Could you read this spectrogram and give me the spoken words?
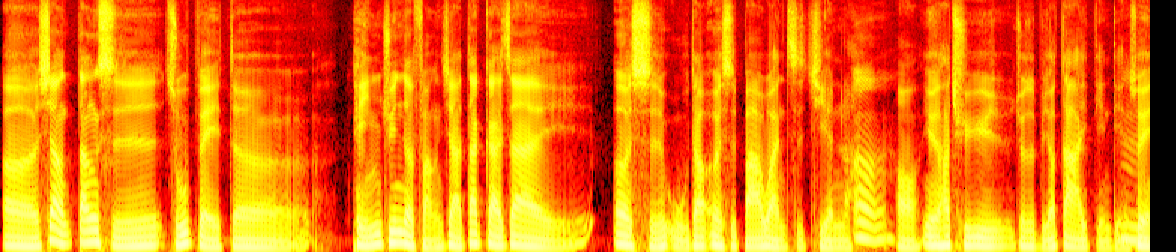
呃，像当时竹北的平均的房价大概在二十五到二十八万之间啦。嗯哦，因为它区域就是比较大一点点，嗯所以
